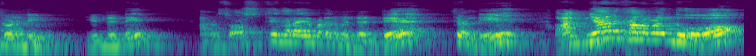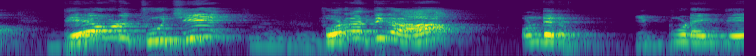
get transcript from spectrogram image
చూడండి ఏంటండి అక్కడ స్పష్టంగా రాయబడిన ఏంటంటే చూడండి అజ్ఞాన కాలమందు దేవుడు చూచి చూడనట్టుగా ఉండెను. ఇప్పుడైతే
